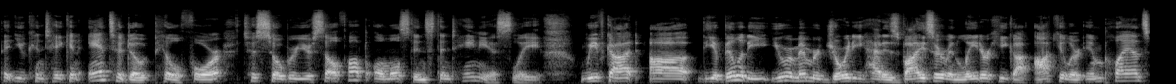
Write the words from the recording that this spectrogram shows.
that you can take an antidote pill for to sober yourself up almost instantaneously. We've got uh, the ability, you remember Geordi had his visor and later he got ocular implants.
